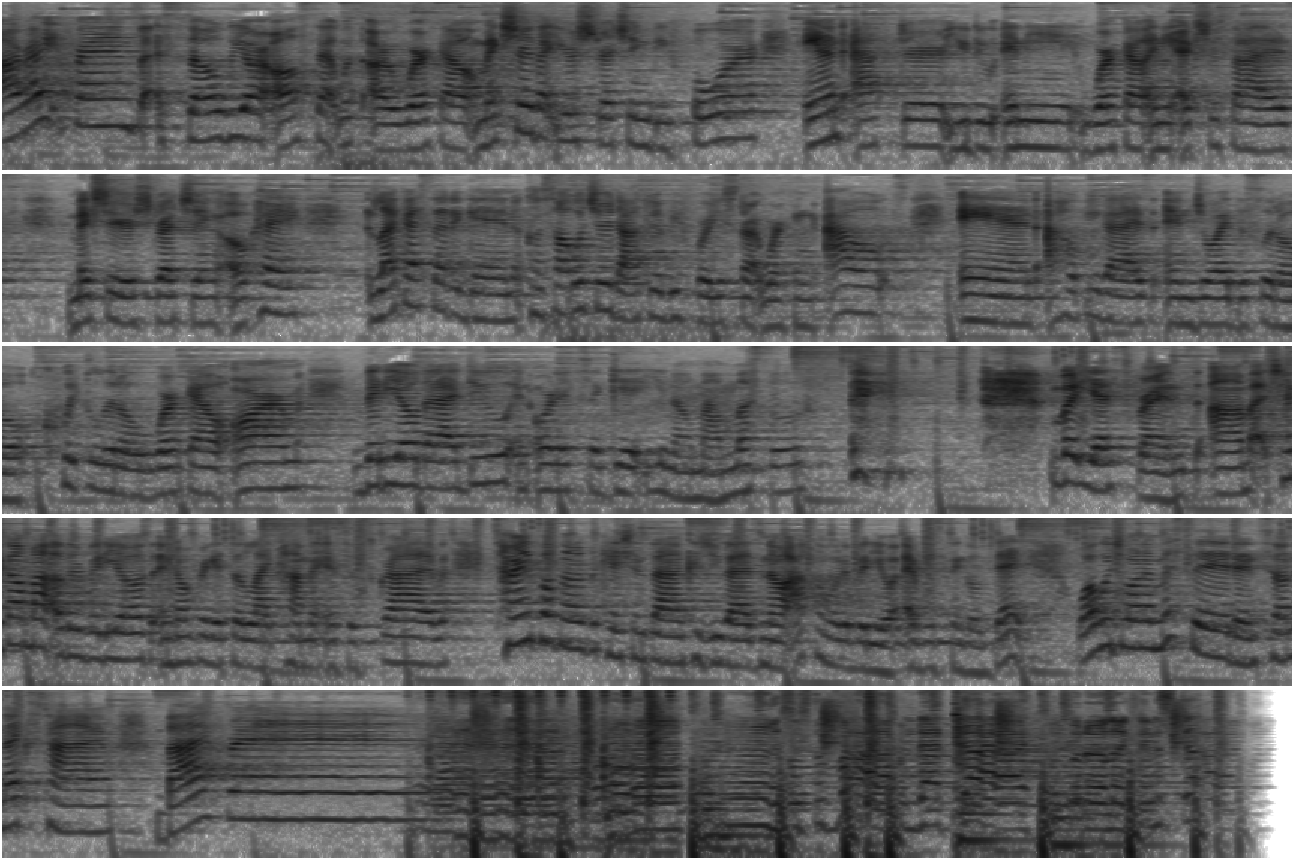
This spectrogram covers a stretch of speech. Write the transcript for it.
All right, friends, so we are all set with our workout. Make sure that you're stretching before and after you do any workout, any exercise. Make sure you're stretching, okay? Like I said again, consult with your doctor before you start working out. And I hope you guys enjoyed this little quick little workout arm video that I do in order to get, you know, my muscles. But yes friends um, check out my other videos and don't forget to like comment and subscribe. Turn your post notifications on because you guys know i come with a video every single day. Why would you want to miss it? Until next time bye friends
